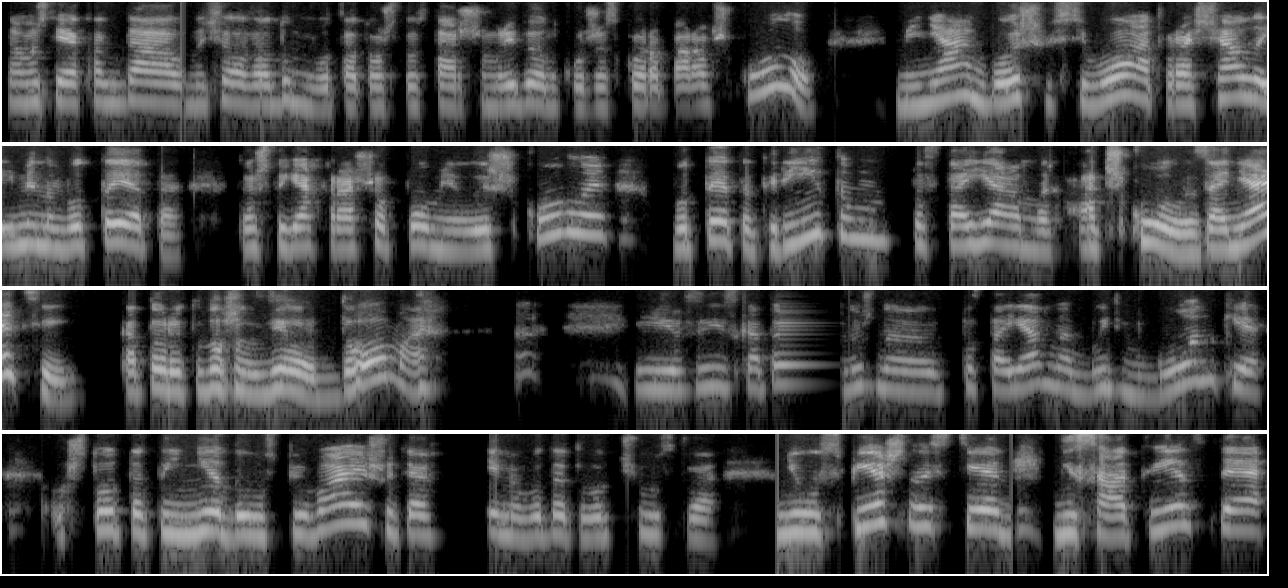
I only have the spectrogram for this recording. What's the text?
Потому что я когда начала задумываться о том, что старшему ребенку уже скоро пора в школу, меня больше всего отвращало именно вот это. То, что я хорошо помнила из школы, вот этот ритм постоянных от школы занятий, который ты должен сделать дома, и в связи с которой нужно постоянно быть в гонке, что-то ты недоуспеваешь, у тебя время вот это вот чувство неуспешности, несоответствия.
